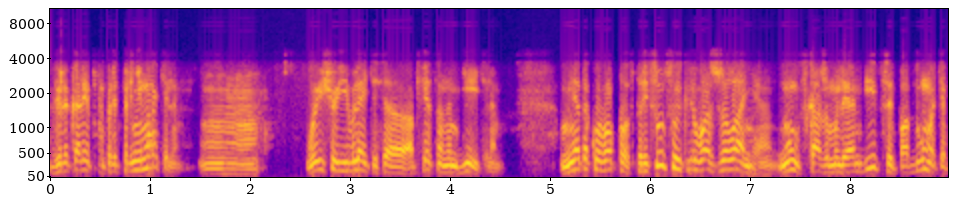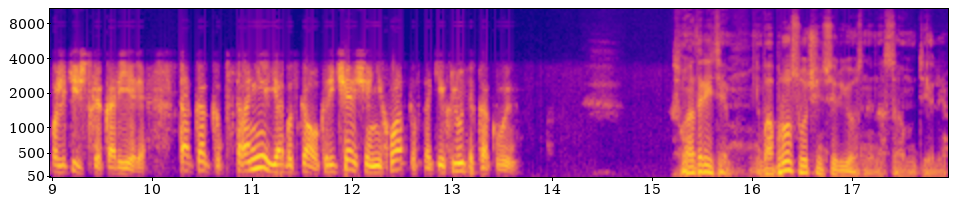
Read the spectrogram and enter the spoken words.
великолепный предприниматель, вы еще являетесь общественным деятелем. У меня такой вопрос. Присутствует ли у вас желание, ну, скажем, или амбиции подумать о политической карьере? Так как в стране, я бы сказал, кричащая нехватка в таких людях, как вы. Смотрите, вопрос очень серьезный на самом деле.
